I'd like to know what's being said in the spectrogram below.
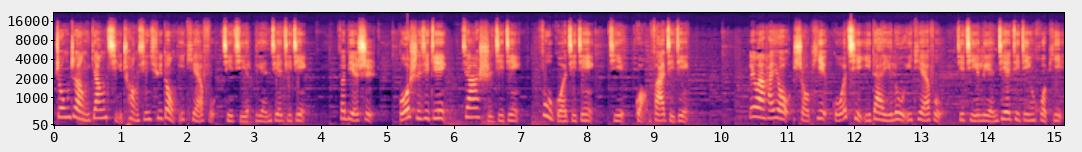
中证央企创新驱动 ETF 及其连接基金，分别是博时基金、嘉实基金、富国基金及广发基金。另外，还有首批国企“一带一路 ”ETF 及其连接基金获批，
